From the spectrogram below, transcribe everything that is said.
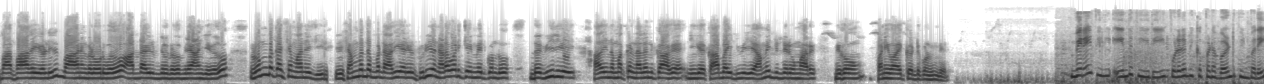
பா- பாதைகளில் வாகனங்கள் ஓடுவதோ ஆட்டோவில் செல்வதோ பிரயாணம் செய்வதோ ரொம்ப கஷ்டமான இருக்கு இது சம்பந்தப்பட்ட அதிகாரிகள் துரிய நடவடிக்கை மேற்கொண்டு இந்த வீதியை அதை இந்த மக்கள் நலனுக்காக நீங்கள் காபாய்ட் வீதியை அமைத்து தருமாறு மிகவும் பணிவாய் கேட்டுக்கொள்கின்றேன். விரைவில் இந்த வீதி புனரமைக்கப்பட வேண்டும் என்பதே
